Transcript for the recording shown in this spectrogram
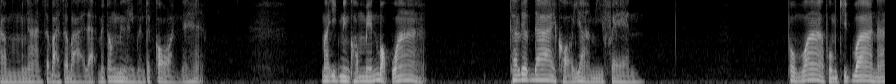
ทำงานสบายๆแล้วไม่ต้องเหนื่อยเหมือนแต่ก่อนนะฮะ มาอีกหนึ่งคอมเมนต์บอกว่า ถ้าเลือกได้ขออย่ามีแฟน ผมว่าผมคิดว่านะ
